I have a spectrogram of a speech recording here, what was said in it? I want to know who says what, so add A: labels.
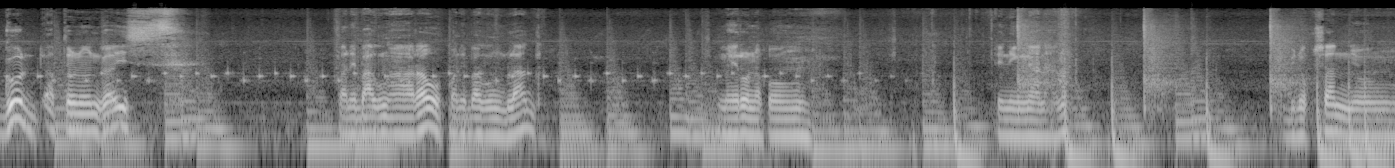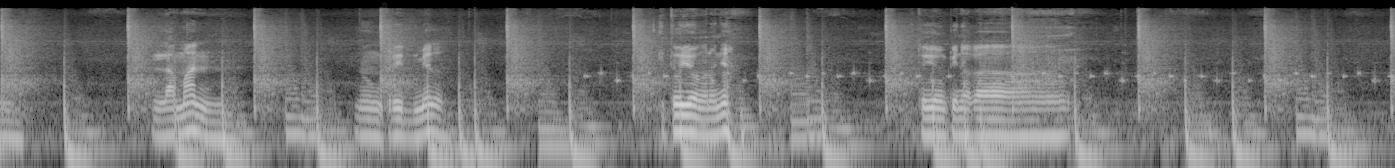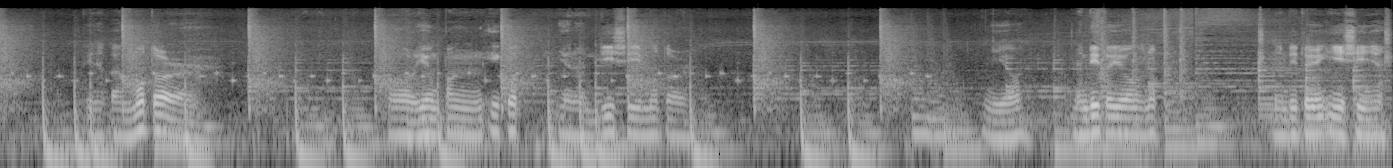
A: Good afternoon guys. Panibagong araw, panibagong vlog. Mayroon akong tiningnan na ano? Binuksan yung laman ng treadmill. Ito yung ano niya? Ito yung pinaka motor. Or yung pang ikot yan ang DC motor. Yun. Nandito yung ano nandito yung AC nya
